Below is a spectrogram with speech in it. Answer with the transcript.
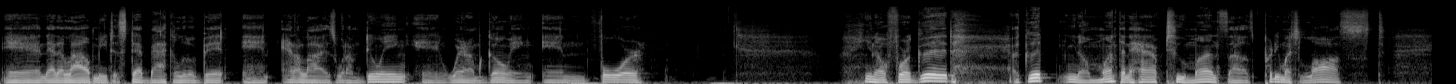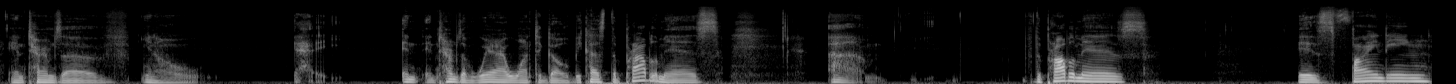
And that allowed me to step back a little bit and analyze what I'm doing and where I'm going. And for, you know, for a good, a good, you know, month and a half, two months, I was pretty much lost in terms of, you know, in, in terms of where I want to go. Because the problem is um, the problem is is finding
